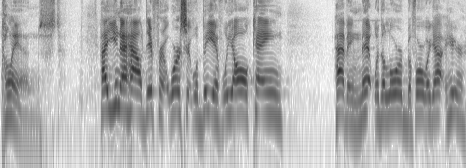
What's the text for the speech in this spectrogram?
cleansed. Hey, you know how different worship would be if we all came having met with the Lord before we got here?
